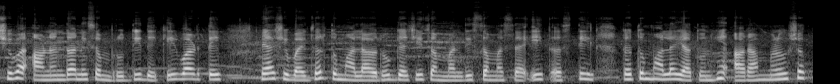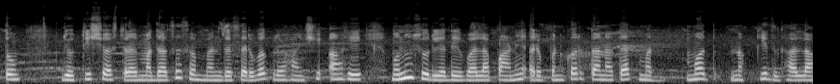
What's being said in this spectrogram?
शिवाय आनंद आणि समृद्धी देखील वाढते. याशिवाय जर तुम्हाला आरोग्याशी संबंधित समस्या येत असतील तर तुम्हाला यातूनही आराम मिळू शकतो. ज्योतिषशास्त्रात मधाचा संबंध सर्व ग्रहांशी आहे. म्हणून सूर्यदेवाला पाणी अर्पण करताना त्यात मध मध नक्कीच घाला.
